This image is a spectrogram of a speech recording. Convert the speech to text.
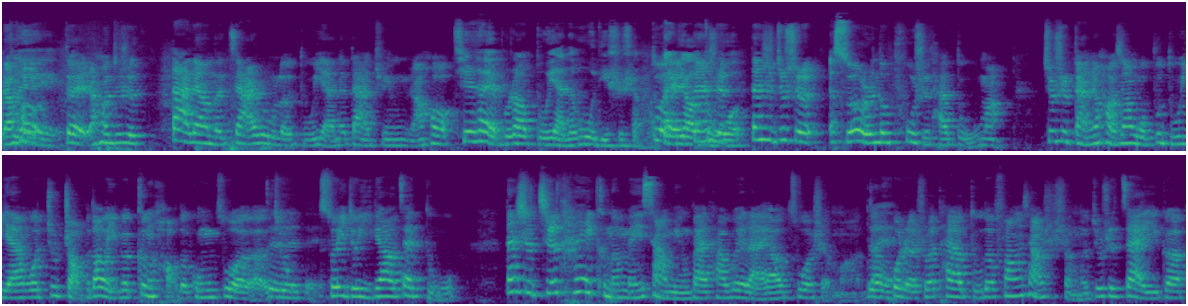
然后对，然后就是大量的加入了读研的大军，然后其实他也不知道读研的目的是什么，对，但是但是就是所有人都 push 他读嘛，就是感觉好像我不读研我就找不到一个更好的工作了，就所以就一定要再读，但是其实他也可能没想明白他未来要做什么，对，或者说他要读的方向是什么，就是在一个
